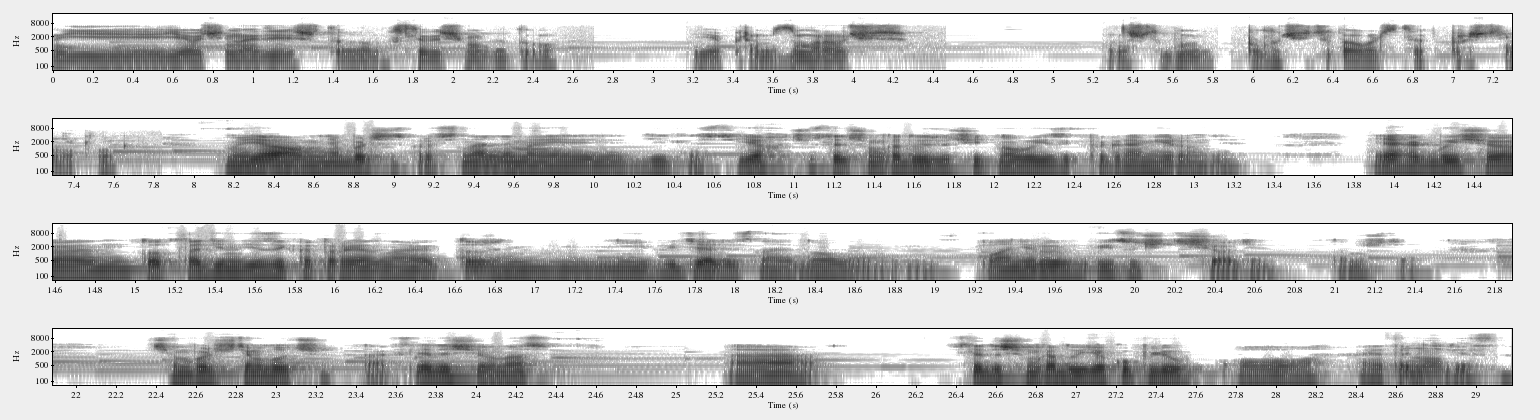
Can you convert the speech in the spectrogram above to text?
И я очень надеюсь, что в следующем году я прям заморочусь, чтобы получить удовольствие от прочтения книг. Ну, я, у меня больше с профессиональной моей деятельностью. Я хочу в следующем году изучить новый язык программирования. Я как бы еще тот один язык, который я знаю, тоже не в идеале знаю, но планирую изучить еще один. Потому что чем больше, тем лучше. Так, следующий у нас. А, в следующем году я куплю. О, это ну, интересно.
